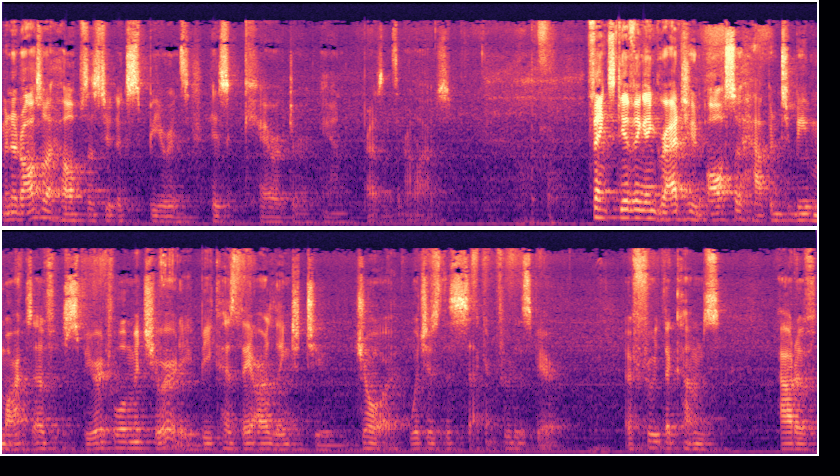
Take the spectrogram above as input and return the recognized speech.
And it also helps us to experience His character and presence in our lives. Thanksgiving and gratitude also happen to be marks of spiritual maturity because they are linked to joy, which is the second fruit of the Spirit, a fruit that comes out of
